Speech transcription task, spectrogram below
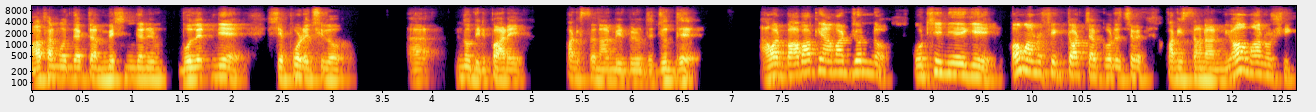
মাথার মধ্যে একটা মেশিন গানের বুলেট নিয়ে সে পড়েছিল নদীর পাড়ে পাকিস্তান আর্মির বিরুদ্ধে যুদ্ধে। আমার বাবাকে আমার জন্য উঠিয়ে নিয়ে গিয়ে অমানসিক টর্চার করেছে পাকিস্তান আর্মি, অমানসিক।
